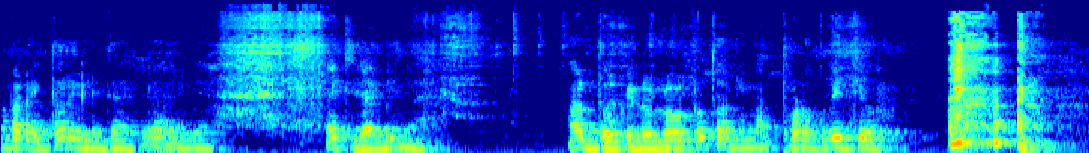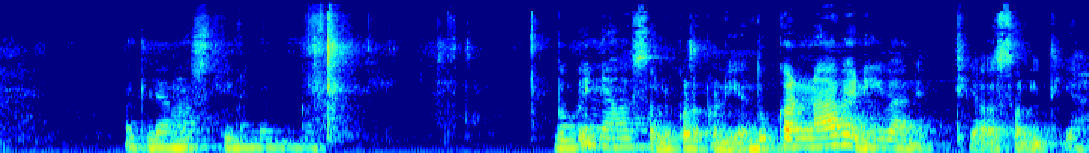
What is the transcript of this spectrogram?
ભરાઈ લીધા. જાય એટલા બીજા અડધો કિલો લોટ હતો ને એમાં થોડોક વીધ્યો. એટલે આ મસ્તીને બની ગયા બન્યા અસલ કડકડિયા દુકાનના આવે ને એવા ને થયા અસલ થયા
